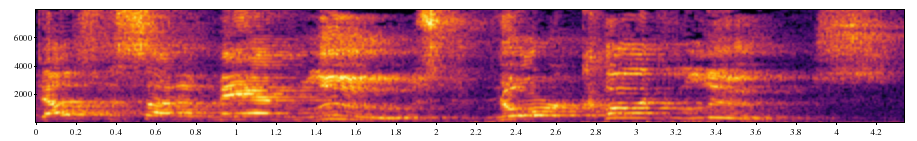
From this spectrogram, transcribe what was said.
does the Son of Man lose, nor could lose.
